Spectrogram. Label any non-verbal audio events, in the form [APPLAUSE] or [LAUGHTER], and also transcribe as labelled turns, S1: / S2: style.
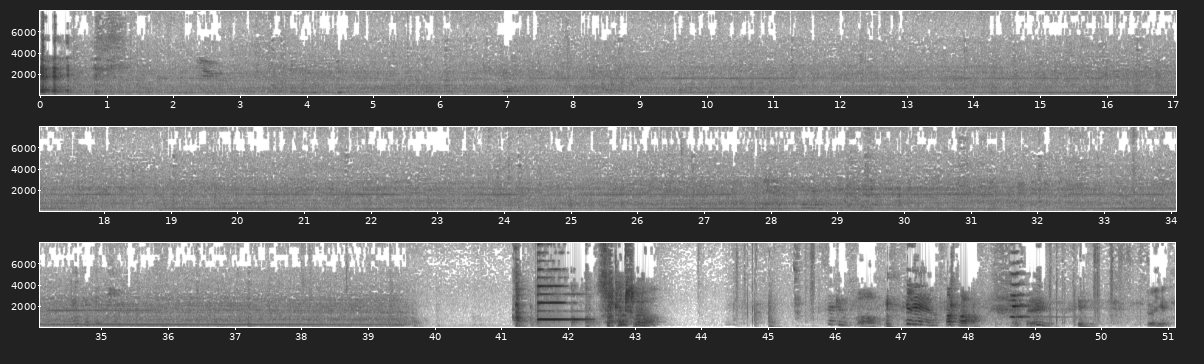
S1: Yeah. [LAUGHS] Second floor.
S2: Second floor. Hello. [LAUGHS]
S3: Brilliant.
